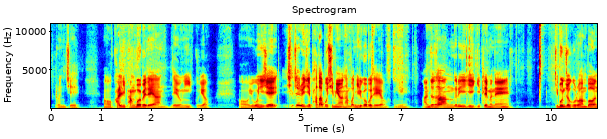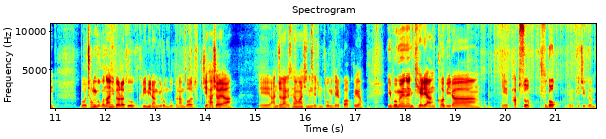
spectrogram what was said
그런 이제 어, 관리 방법에 대한 내용이 있고요. 어, 요건 이제 실제로 이제 받아보시면 한번 읽어보세요. 예. 안전사항들이 이게 있기 때문에 기본적으로 한번 뭐 정독은 아니더라도 그림이랑 이런 부분 한번 숙지하셔야 예, 안전하게 사용하시는 데 좀 도움이 될 것 같고요. 이 보면은 계량컵이랑 예, 밥솥, 주걱 이렇게 지금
